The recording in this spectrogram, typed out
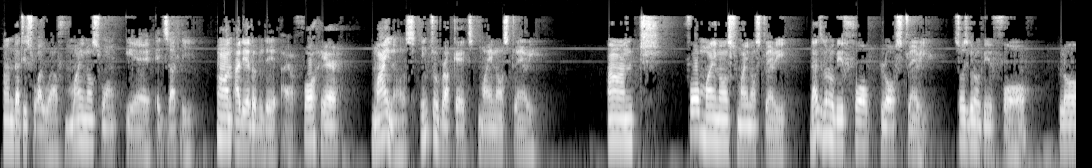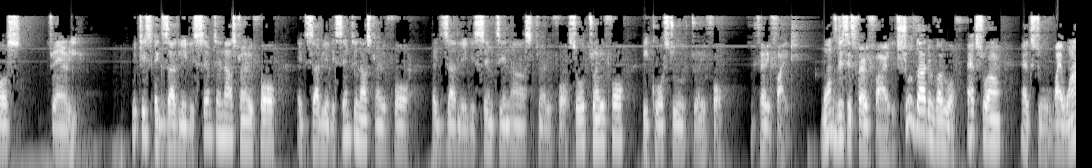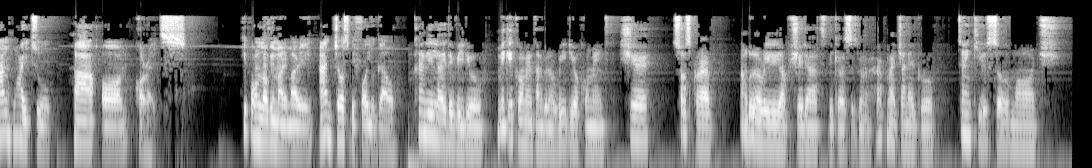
And that is why we have minus 1 here exactly. And at the end of the day I have 4 here minus into brackets minus 20 and 4 minus minus 20 that's going to be 4 plus 20 so it's going to be 4 plus 20 which is exactly the same thing as 24 exactly the same thing as 24 exactly the same thing as 24 so 24 equals to 24 verified. Once this is verified, it shows that the value of x1, x2, y1, y2 are all correct. Keep on loving Mari Mari and just before you go, kindly like the video, make a comment, I'm going to read your comment, share, subscribe. I'm going to really appreciate that because it's going to help my channel grow. Thank you so much.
